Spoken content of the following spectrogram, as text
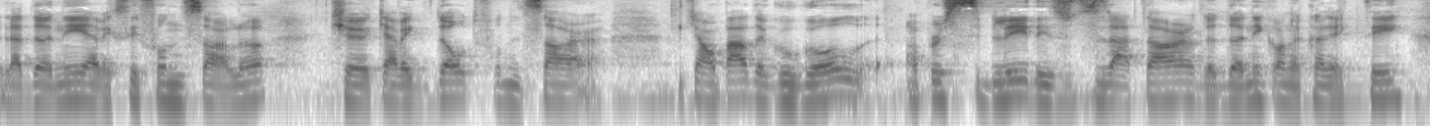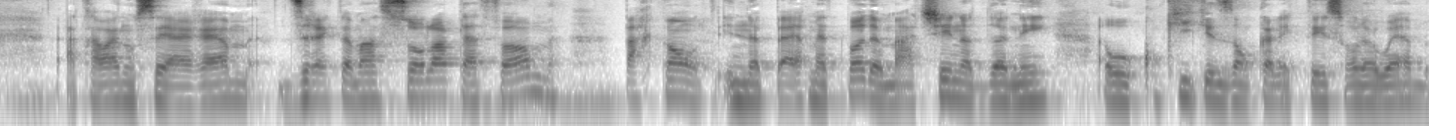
la donnée avec ces fournisseurs-là qu'avec d'autres fournisseurs. Quand on parle de Google, on peut cibler des utilisateurs de données qu'on a collectées à travers nos CRM directement sur leur plateforme. Par contre, ils ne permettent pas de matcher notre donnée aux cookies qu'ils ont collectés sur le web.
